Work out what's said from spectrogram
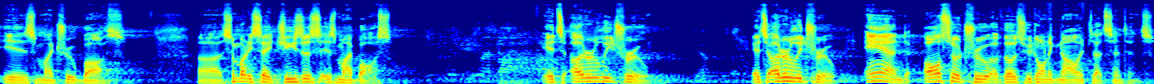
is my true boss. Uh, somebody say, Jesus is my boss. It's utterly true. It's utterly true. And also true of those who don't acknowledge that sentence.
